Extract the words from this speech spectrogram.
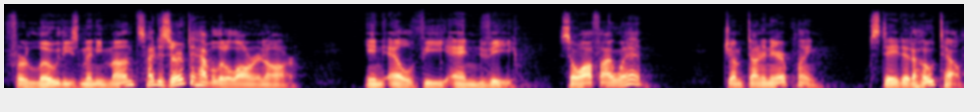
for lo these many months. I deserve to have a little R&R in LVNV. So off I went. Jumped on an airplane stayed at a hotel.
